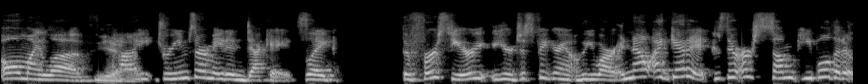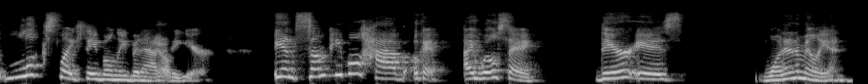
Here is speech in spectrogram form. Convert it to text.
oh, my love. Yeah. My dreams are made in decades. Like, the first year you're just figuring out who you are and now i get it because there are some people that it looks like they've only been at yep. it a year and some people have okay i will say there is one in a 1000000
